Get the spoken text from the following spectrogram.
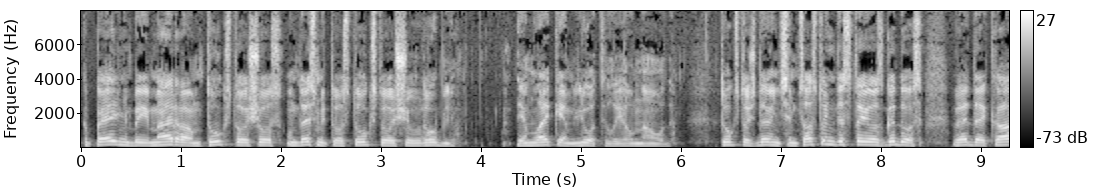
ka peļņa bija mērām tūkstošos un desmitos tūkstošu rubļu. Tiem laikiem ļoti liela nauda. 1980. gados VDK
